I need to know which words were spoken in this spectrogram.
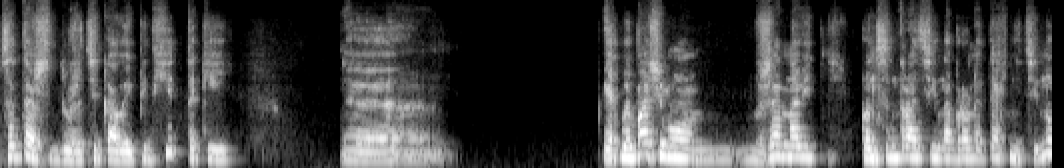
це теж дуже цікавий підхід такий. Е, як ми бачимо, вже навіть концентрації на бронетехніці. Ну,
